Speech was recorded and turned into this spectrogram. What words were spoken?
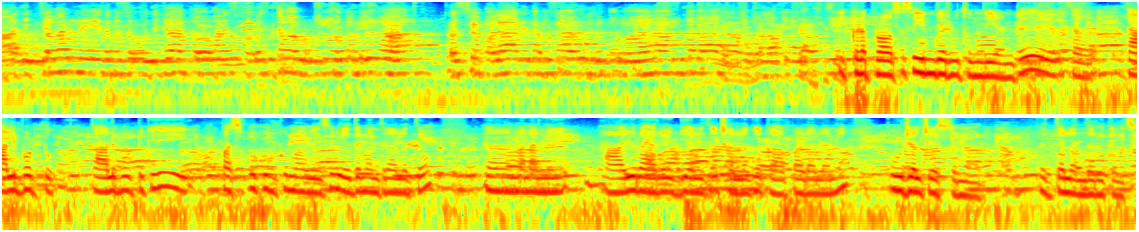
ఆదిత్యవర్ణే తపసో దిజాతో వనస్పతస్తవ వృక్షోకబిల్వః తస్య ఫలాని తపసా ఋతుమాయాంతరాయ ఇక్కడ ప్రాసెస్ ఏం జరుగుతుంది అంటే తా- తాలిబొట్టు తాలిబొట్టుకి పసుపు కుంకుమ వేసి వేద మంత్రాలతో మనల్ని ఆయుర ఆరోగ్యాలతో చల్లగా కాపాడాలని పూజలు చేస్తున్నారు పెద్దలందరూ కలిసి.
